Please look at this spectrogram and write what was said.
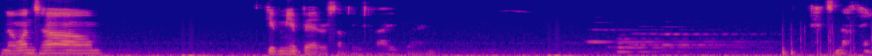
No one's home. Give me a bed or something to hide behind. That's nothing.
